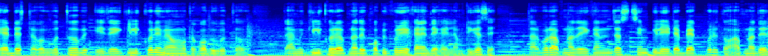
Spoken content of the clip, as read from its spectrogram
অ্যাড্রেসটা কপি করতে হবে, এই জায়গায় ক্লিক করে মেমোটা কপি করতে হবে। তো আমি ক্লিক করে আপনাদের কপি করে এখানে দেখাইলাম, ঠিক আছে? তারপরে আপনাদের এখানে জাস্ট সিম্পলি এটা ব্যাক করে তো আপনাদের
